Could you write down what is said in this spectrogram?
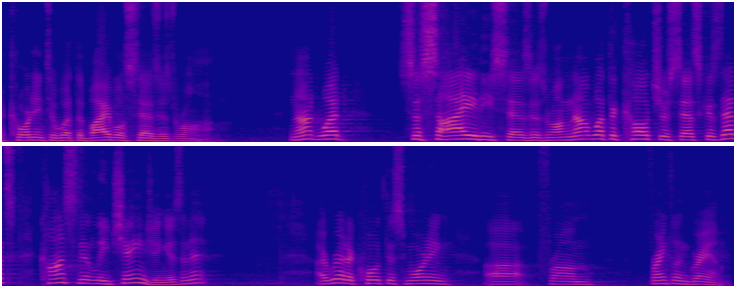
According to what the Bible says is wrong. Not what society says is wrong, not what the culture says, because that's constantly changing, isn't it? I read a quote this morning uh, from Franklin Graham.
